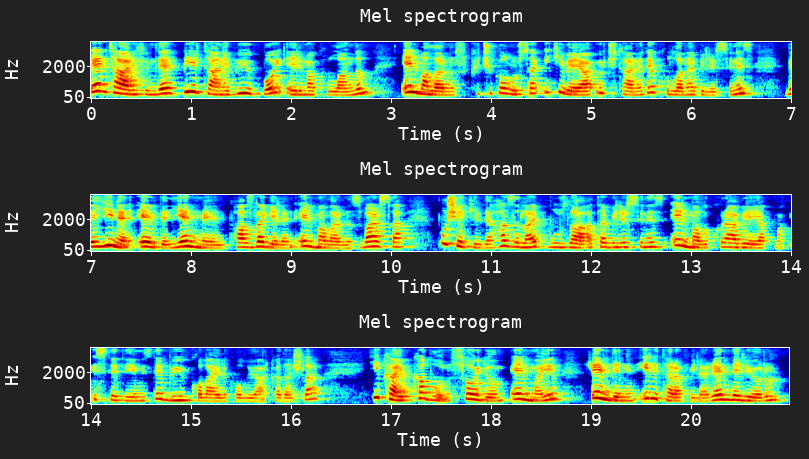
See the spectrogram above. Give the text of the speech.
Ben tarifimde bir tane büyük boy elma kullandım. Elmalarınız küçük olursa 2 veya 3 tane de kullanabilirsiniz. Ve yine evde yenmeyen fazla gelen elmalarınız varsa bu şekilde hazırlayıp buzluğa atabilirsiniz. Elmalı kurabiye yapmak istediğimizde büyük kolaylık oluyor arkadaşlar. Yıkayıp kabuğunu soyduğum elmayı rendenin iri tarafıyla rendeliyorum.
